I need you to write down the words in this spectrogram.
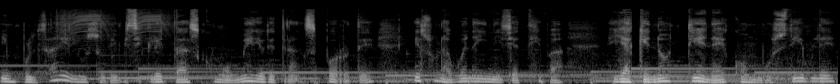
Impulsar el uso de bicicletas como medio de transporte es una buena iniciativa ya que no tiene combustible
